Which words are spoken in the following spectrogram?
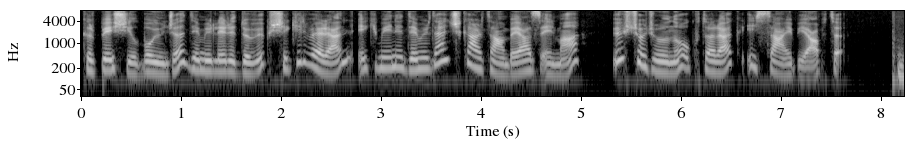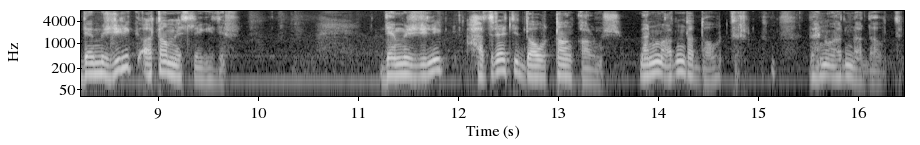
45 yıl boyunca demirleri dövüp şekil veren, ekmeğini demirden çıkartan Beyaz Elma, üç çocuğunu okutarak iş sahibi yaptı. Demircilik ata mesleğidir. Demircilik Hazreti Davut'tan kalmış. Benim adım da Davut'tur. Benim adım da Davut'tur.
